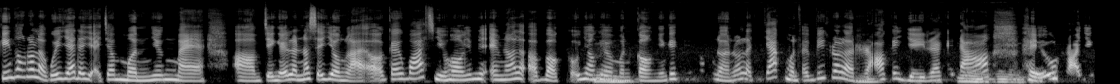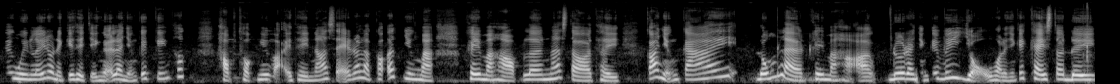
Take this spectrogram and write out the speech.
kiến thức rất là quý giá để dạy cho mình. Nhưng mà um, chị nghĩ là nó sẽ dừng lại ở cái what nhiều hơn. Giống như em nói là ở bậc cử nhân khi mà mình cần những cái nền rất là chắc mình phải biết rất là rõ cái gì ra cái đó hiểu rõ những cái nguyên lý đồ này kia thì chị nghĩ là những cái kiến thức học thuật như vậy thì nó sẽ rất là có ích. Nhưng mà khi mà học lên master thì có những cái đúng là khi mà họ đưa ra những cái ví dụ hoặc là những cái case study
